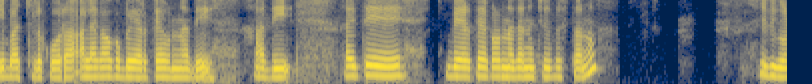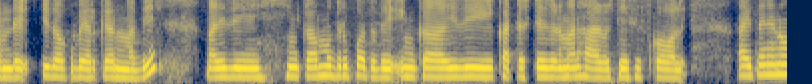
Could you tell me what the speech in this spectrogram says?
ఈ బచ్చల కూర. అలాగే ఒక బీరకాయ ఉన్నది అది. అయితే బీరకాయ ఎక్కడ ఉన్నదని చూపిస్తాను. ఇదిగోండి ఇది ఒక బీరకాయ ఉన్నది. మరి ఇది ఇంకా ముద్రపోతుంది. ఇంకా ఇది కట్ట స్టేజ్లో మనం హార్వెస్ట్ చేసేసుకోవాలి. అయితే నేను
